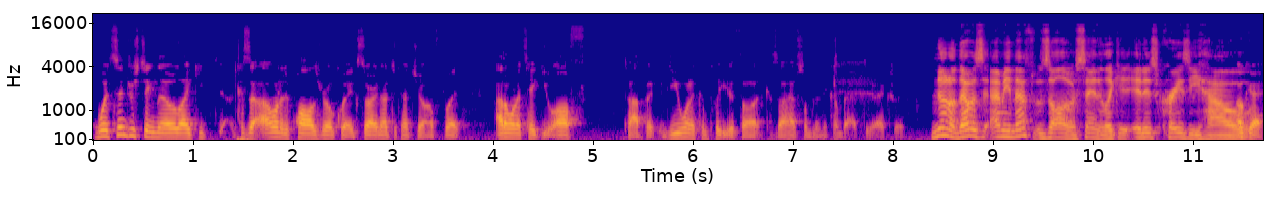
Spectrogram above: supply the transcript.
what's interesting though, like because I wanted to pause real quick. Sorry, not to cut you off, but I don't want to take you off topic. Do you want to complete your thought? Because I have something to come back to actually. no no that was i mean that was all i was saying like it, it is crazy how Okay.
